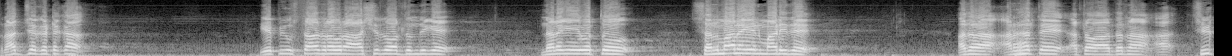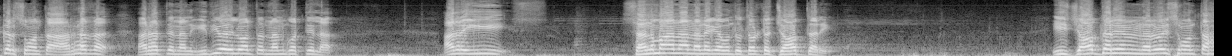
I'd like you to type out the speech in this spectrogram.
ರಾಜ್ಯ ಘಟಕ ಎ ಪಿ ಉಸ್ತಾದ್ರವರ ಆಶೀರ್ವಾದದೊಂದಿಗೆ ನನಗೆ ಇವತ್ತು ಸನ್ಮಾನ ಏನು ಮಾಡಿದೆ, ಅದರ ಅರ್ಹತೆ ಅಥವಾ ಅದನ್ನು ಸ್ವೀಕರಿಸುವಂಥ ಅರ್ಹದ, ಅರ್ಹತೆ ನನಗೆ ಇದೆಯೋ ಇಲ್ವೋ ಅಂತ ನನಗೆ ಗೊತ್ತಿಲ್ಲ. ಆದರೆ ಈ ಸನ್ಮಾನ ನನಗೆ ಒಂದು ದೊಡ್ಡ ಜವಾಬ್ದಾರಿ. ಈ ಜವಾಬ್ದಾರಿಯನ್ನು ನೆರವೇರಿಸುವಂತಹ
